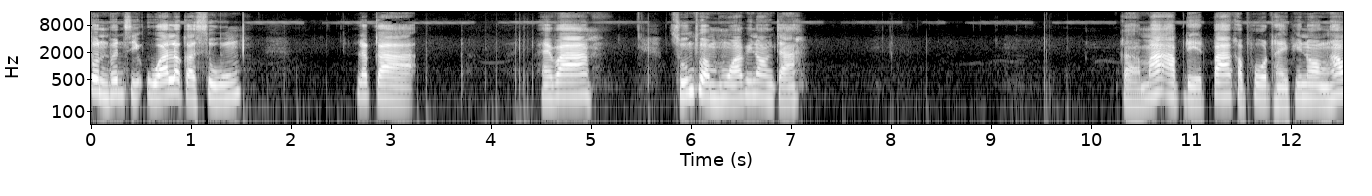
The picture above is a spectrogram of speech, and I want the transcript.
ต้นเพิ่นสิอัวแล้วก็สูง แล้วก็ให้ว่า สูงท่วมหัวพี่น้องจ้ะ ก็มาอัปเดตปลาข้าวโพดให้พี่น้องเฮา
